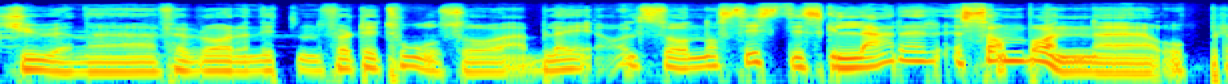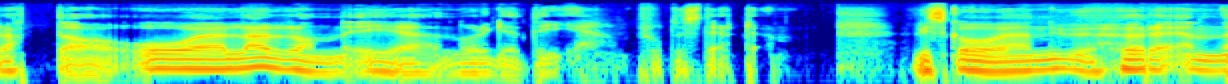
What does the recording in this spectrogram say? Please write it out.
20.2.1942 så ble altså Nazistisk Lærersamband oppretta, og lærerne i Norge de protesterte. Vi skal nå høre en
